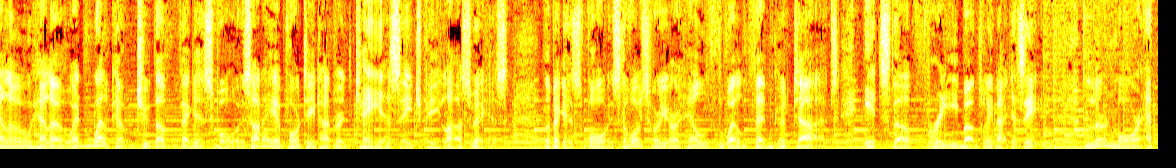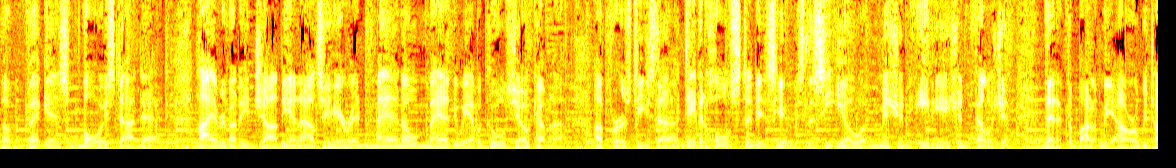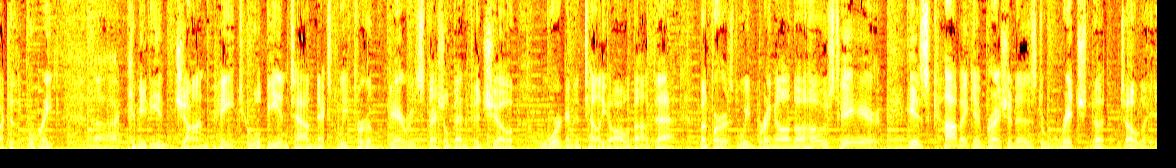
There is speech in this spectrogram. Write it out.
Hello, hello, and welcome to the Vegas Voice on AM 1400 KSHP Las Vegas. The Vegas Voice, the voice for your health, wealth, and good times. It's the free monthly magazine. Learn more at thevegasvoice.net. Hi, everybody. John the announcer here, and man, oh man, do we have a cool show coming up. Up first, he's uh, David Holsten is here. He's the CEO of Mission Aviation Fellowship. Then at the bottom of the hour, we talk to the great uh, comedian John Pate, who will be in town next week for a very special benefit show. We're going to tell you all about that. But first, we bring on the host here is comic impressionist Rich Natoli.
